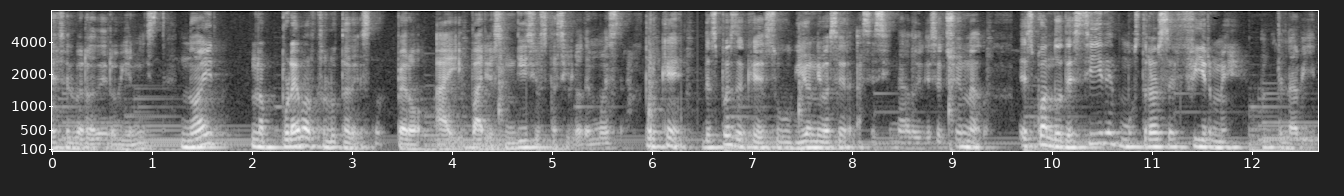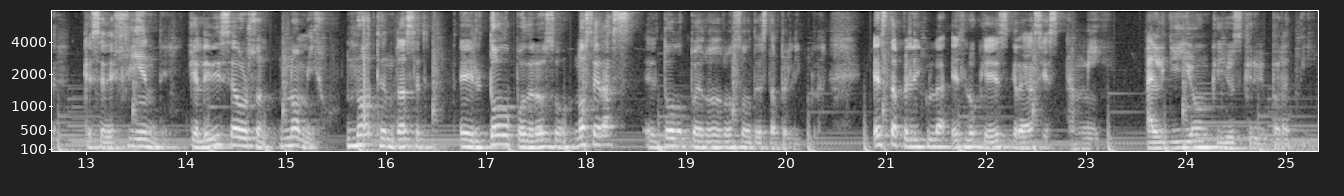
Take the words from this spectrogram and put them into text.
es el verdadero guionista. No hay una prueba absoluta de esto, pero hay varios indicios que así lo demuestran. ¿Por qué? Después de que su guion iba a ser asesinado y diseccionado, es cuando decide mostrarse firme ante la vida, que se defiende, que le dice a Orson, no mijo, no tendrás el, el, todopoderoso, no serás el todopoderoso de esta película. Esta película es lo que es gracias a mí, al guion que yo escribí para ti.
